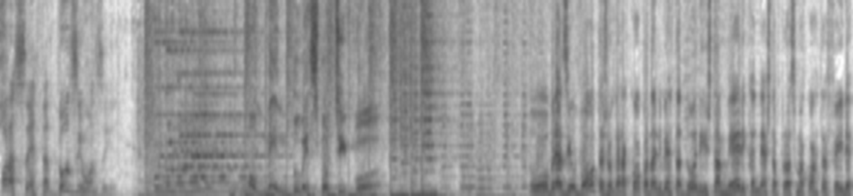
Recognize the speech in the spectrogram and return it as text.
Hora certa, 12 11. Momento esportivo. O Brasil volta a jogar a Copa da Libertadores da América nesta próxima quarta-feira.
